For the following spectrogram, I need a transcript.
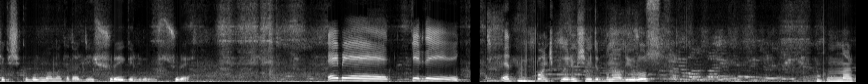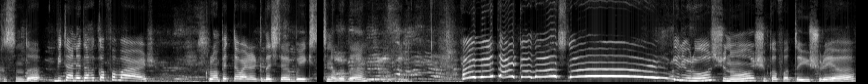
Çekişik bulunana kadar değil. Şuraya geliyoruz. Şuraya. Evet. Girdik. Evet boncuklarım şimdi bunu alıyoruz. Bunun arkasında bir tane daha kafa var. Krompet de var arkadaşlar. Bu ikisini alalım. Evet arkadaşlar. Geliyoruz. Şunu şu kafatayı şuraya.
